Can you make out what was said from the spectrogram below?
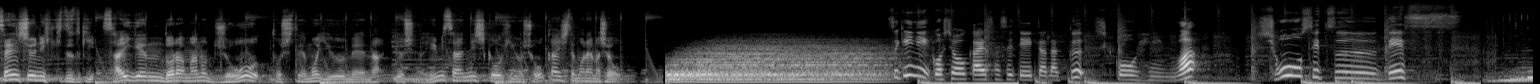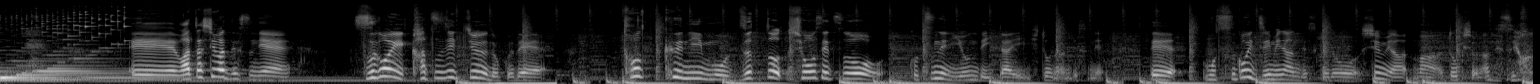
先週に引き続き再現ドラマの女王としても有名な吉野由美さんに試行品を紹介してもらいましょう。次にご紹介させていただく嗜好品は小説です、えー私はですねすごい活字中毒で特にもうずっと小説をこう常に読んでいたい人なんですね。でもうすごい地味なんですけど趣味はまあ読書なんですよ。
